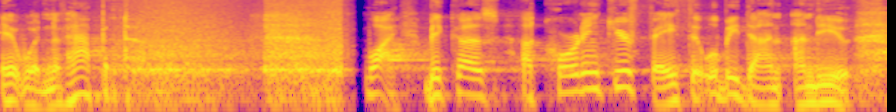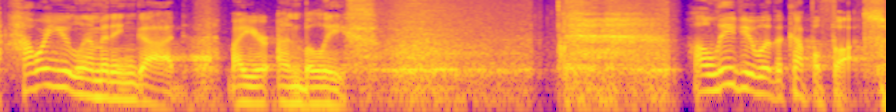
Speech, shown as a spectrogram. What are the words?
It wouldn't have happened. Why? Because according to your faith, it will be done unto you. How are you limiting God? By your unbelief. I'll leave you with a couple thoughts.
